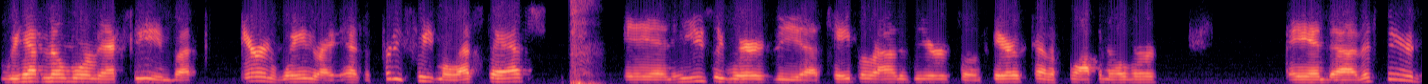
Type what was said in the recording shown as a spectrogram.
we have no more Maxime, but Aaron Wainwright has a pretty sweet mustache and he usually wears the uh, tape around his ears, so his hair is kind of flopping over. And uh, this dude,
